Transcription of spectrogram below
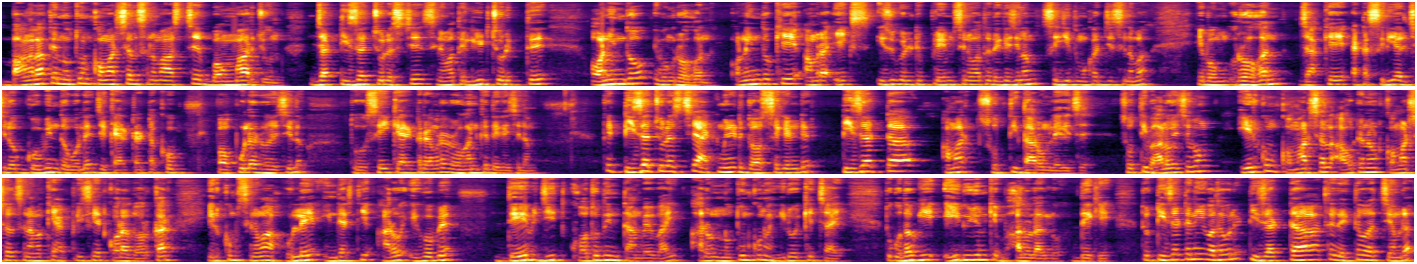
বাংলাতে নতুন commercial cinema আসছে বম্মার জুন যার টিজার চলে এসছে সিনেমাতে লিড চরিত্রে অনিন্দ এবং রোহন। অনিন্দকে আমরা এক্স ইজুকালিটি প্রেম সিনেমাতে দেখেছিলাম সৃজিৎ মুখার্জি সিনেমা এবং রোহন, যাকে একটা সিরিয়াল ছিল গোবিন্দ বলে, যে ক্যারেক্টারটা খুব পপুলার হয়েছিল, তো সেই ক্যারেক্টারে আমরা রোহনকে দেখেছিলাম। তো টিজার চলে এসছে এক মিনিট দশ সেকেন্ডের টিজারটা আমার সত্যি দারুণ লেগেছে, সত্যি ভালো হয়েছে এবং এরকম commercial out and out commercial সিনেমাকে appreciate করা দরকার। এরকম সিনেমা হলে ইন্ডাস্ট্রি আরও এগোবে। দেবজিৎ কতদিন টানবে ভাই? আরও নতুন কোনো হিরোকে চাই? তো কোথাও গিয়ে এই দুজনকে ভালো লাগল দেখে। তো টিজারটা নিয়ে কথা বলি। টিজারটাতে দেখতে পাচ্ছি আমরা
